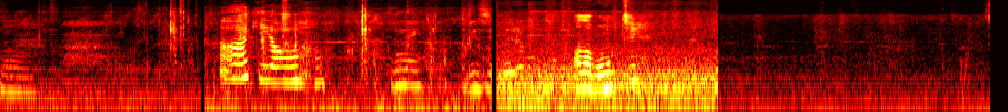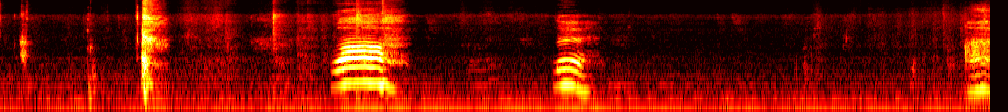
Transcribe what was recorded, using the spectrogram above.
음. 아, 귀여워. 아, 나 뭐 먹지? 와. 네. 아.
